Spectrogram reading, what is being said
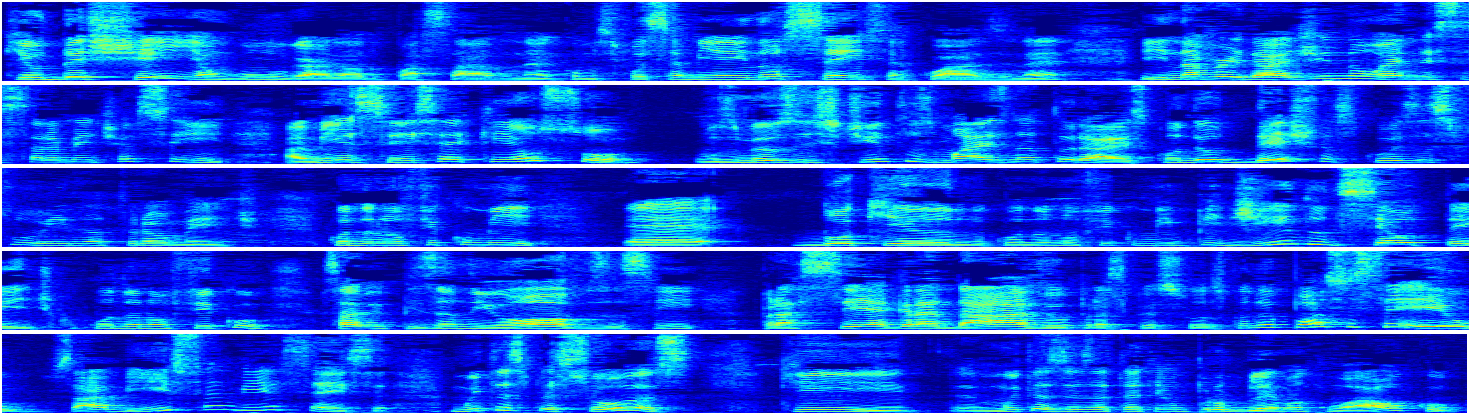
que eu deixei em algum lugar lá do passado, né? Como se fosse a minha inocência quase, né? E na verdade não é necessariamente assim. A minha essência é quem eu sou, os meus instintos mais naturais. Quando eu deixo as coisas fluir naturalmente, quando eu não fico me é, bloqueando, quando eu não fico me impedindo de ser autêntico, quando eu não fico, sabe, pisando em ovos assim, para ser agradável para as pessoas, quando eu posso ser eu, sabe? Isso é a minha essência. Muitas pessoas que muitas vezes até têm um problema com álcool,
